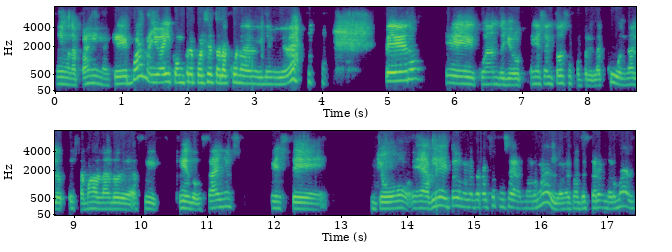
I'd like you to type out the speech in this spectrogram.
en una página que, bueno, yo ahí compré, por cierto, la cuna de mi, de mi bebé. Pero eh, cuando yo en ese entonces compré la cuna, lo, estamos hablando de hace dos años, este, yo eh, hablé y todo, me mandaron fotos, o sea, normal, me contestaron normal.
